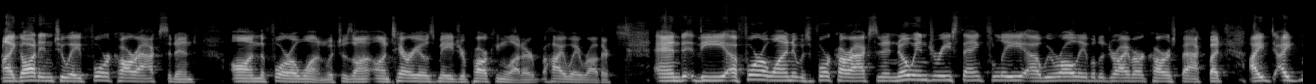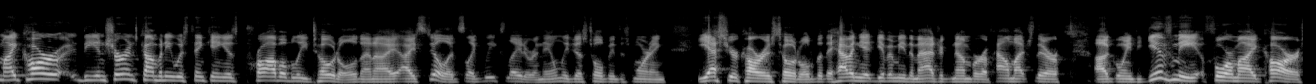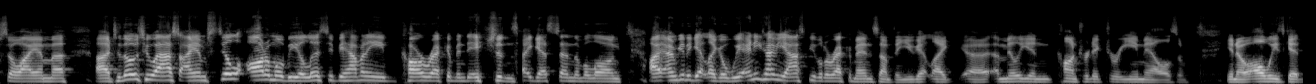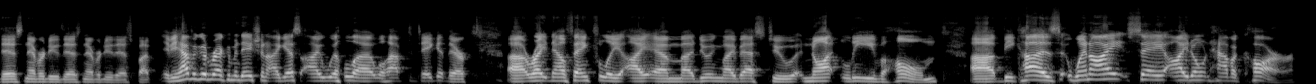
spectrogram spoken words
I got into a four car accident on the 401, which is on Ontario's major parking lot or highway rather. And the uh, 401, it was a four car accident, no injuries, thankfully. Uh, we were all able to drive our cars back. But I, I, my car, the insurance company was thinking is probably totaled, and I, I still, it's like weeks later, and they only just told me this morning, yes, your car is totaled, but they haven't yet given me the magic number of how much they're uh, going to give me for my car. So I am, uh, uh, to those who asked, I am still automobilist. If you have any car recommendations, I guess send them along I, am to get like a weird. Anytime you ask people to recommend something, you get like uh, a million contradictory emails of, you know, always get this, never do this, never do this. But if you have a good recommendation, I guess I will uh, will have to take it there. Uh, right now, thankfully, I am uh, doing my best to not leave home uh, because when I say I don't have a car.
